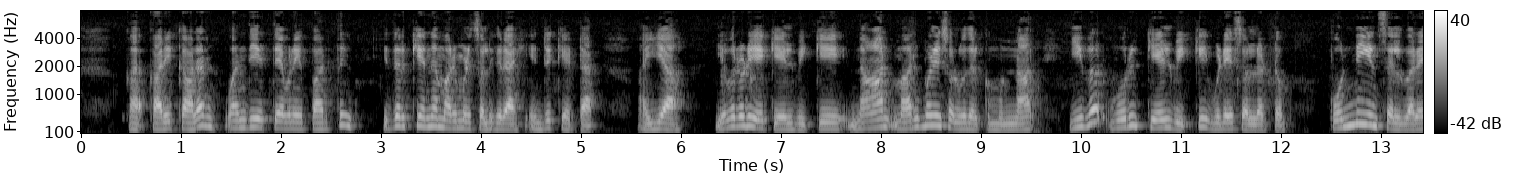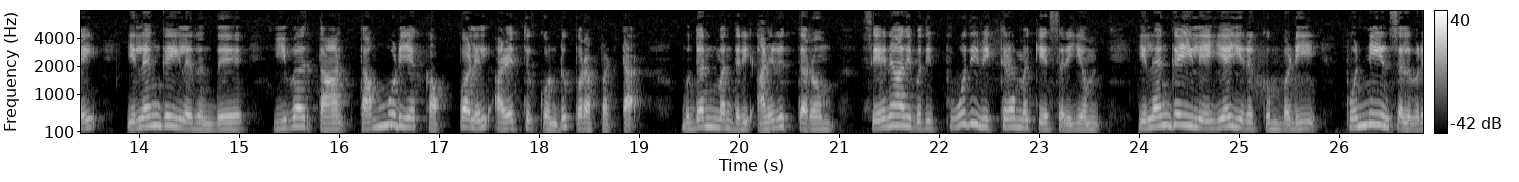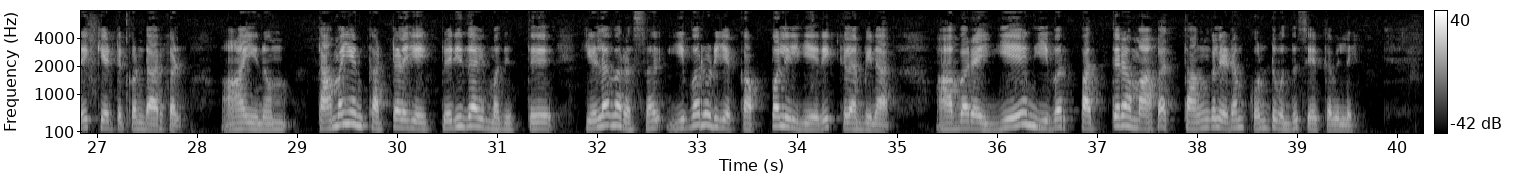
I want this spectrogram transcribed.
க கரிகாலர் வந்தியத்தேவனை பார்த்து இதற்கு என்ன மறுமொழி சொல்கிறாய்? என்று கேட்டார். ஐயா இவருடைய கேள்விக்கு நான் மறுமொழி சொல்வதற்கு முன்னால் இவர் ஒரு கேள்விக்கு விடை சொல்லட்டும். பொன்னியின் செல்வரை இலங்கையிலிருந்து இவர் தான் தம்முடைய கப்பலில் அழைத்து கொண்டு புறப்பட்டார். முதன் மந்திரி அனிருத்தரும் சேனாதிபதி பூதி விக்ரமகேசரியும் இலங்கையிலேயே இருக்கும்படி பொன்னியின் செல்வரை கேட்டுக்கொண்டார்கள். ஆயினும் தமையன் கட்டளையை பெரிதாய் மதித்து இளவரசர் இவருடைய கப்பலில் ஏறி கிளம்பினார். அவரை ஏன் இவர் பத்திரமாக தங்களிடம் கொண்டு வந்து சேர்க்கவில்லை?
